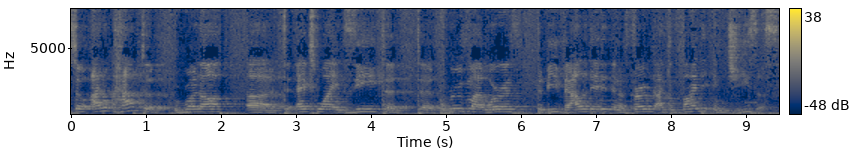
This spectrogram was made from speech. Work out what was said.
So I don't have to run off uh, to X, Y, and Z to, to prove my worth, to be validated and affirmed. I can find it in Jesus.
